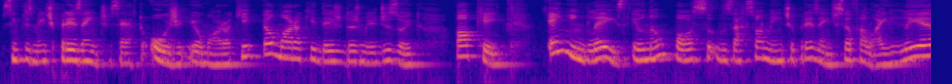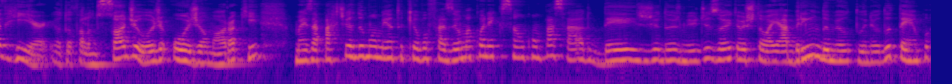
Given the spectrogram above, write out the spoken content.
Simplesmente presente, certo? Hoje eu moro aqui, eu moro aqui desde 2018. Ok. Em inglês, eu não posso usar somente o presente. Se eu falo I live here, eu estou falando só de hoje, hoje eu moro aqui, mas a partir do momento que eu vou fazer uma conexão com o passado, desde 2018, eu estou aí abrindo meu túnel do tempo,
